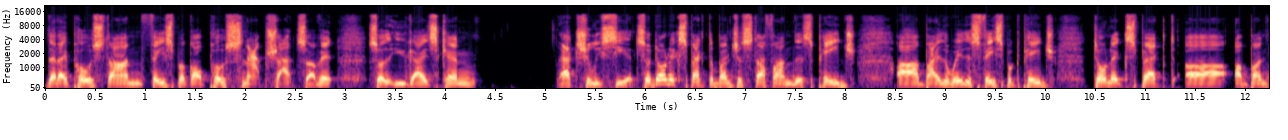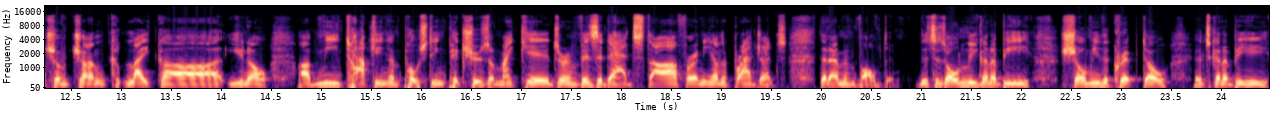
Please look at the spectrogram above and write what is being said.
that I post on Facebook. I'll post snapshots of it so that you guys can actually see it. So don't expect a bunch of stuff on this page. Uh, by the way, this Facebook page, don't expect uh, a bunch of junk like, uh, you know, uh, me talking and posting pictures of my kids or Invisidad stuff or any other projects that I'm involved in. This is only going to be show me the crypto. It's going to be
